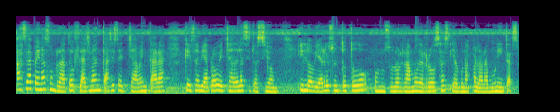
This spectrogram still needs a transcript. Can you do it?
Hace apenas un rato Flashman casi se echaba en cara que se había aprovechado de la situación y lo había resuelto todo con un solo ramo de rosas y algunas palabras bonitas.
